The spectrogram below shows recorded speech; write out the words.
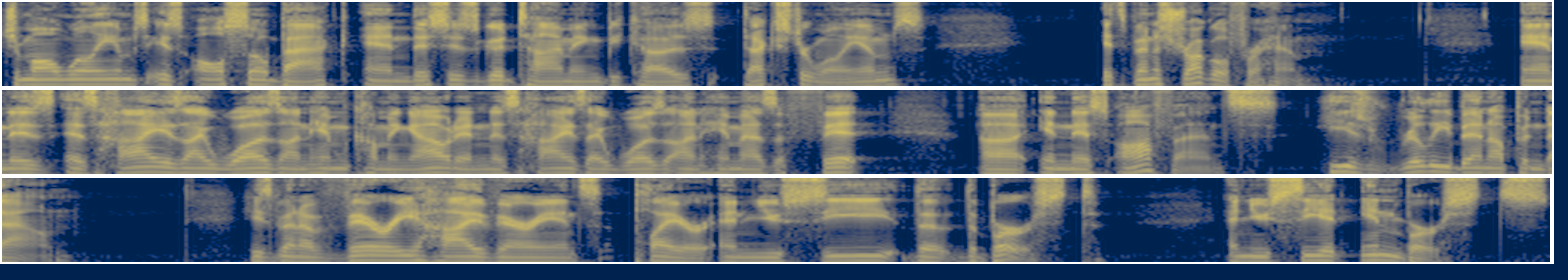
Jamaal Williams is also back, and this is good timing because Dexter Williams, it's been a struggle for him. And as as high as I was on him coming out, and as high as I was on him as a fit uh, in this offense, he's really been up and down. He's been a very high variance player, and you see the the burst, and you see it in bursts.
